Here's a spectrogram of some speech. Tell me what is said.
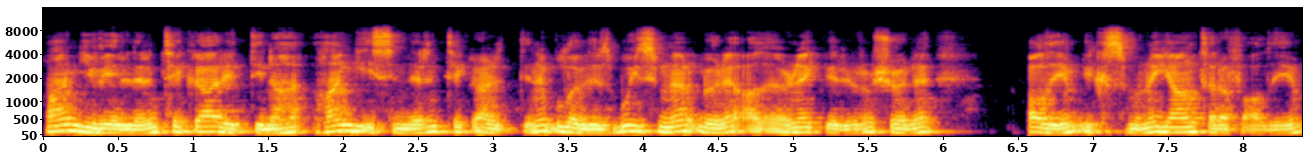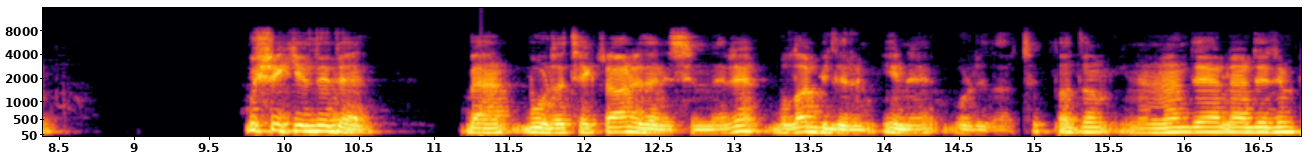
hangi verilerin tekrar ettiğini, hangi isimlerin tekrar ettiğini bulabiliriz. Bu isimler böyle örnek veriyorum. Şöyle alayım bir kısmını yan tarafa alayım. Bu şekilde de ben burada tekrar eden isimleri bulabilirim. Yine burada da tıkladım. Yine değerler dedim.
